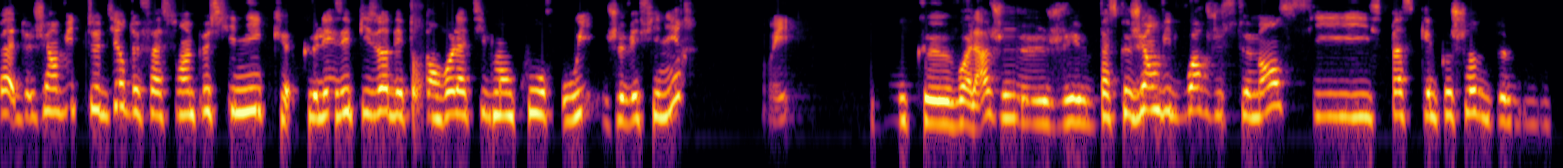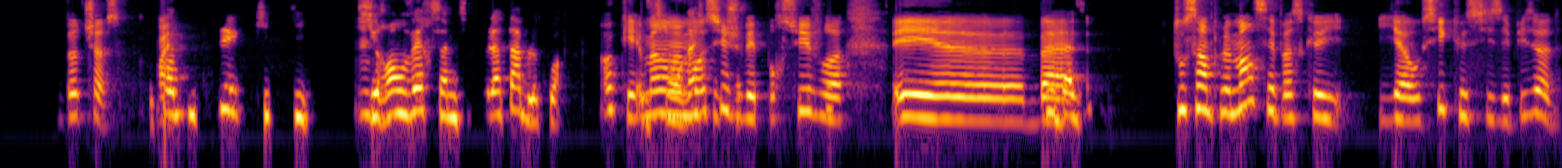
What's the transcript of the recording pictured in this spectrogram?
bah, j'ai envie de te dire de façon un peu cynique que les épisodes étant relativement courts, oui, je vais finir. Oui. Donc euh, voilà, je, parce que j'ai envie de voir justement s'il se passe quelque chose de. Ouais. qui, qui, qui Mhm. renverse un petit peu la table, quoi. Ok, bah, on moi aussi je vais poursuivre. Et euh, bah, tout simplement, c'est parce qu'il y a aussi que 6 épisodes.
